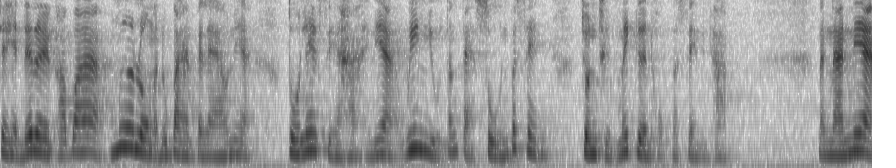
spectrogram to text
จะเห็นได้เลยครับว่าเมื่อลงอนุบาลไปแล้วเนี่ยตัวเลขเสียหายเนี่ยวิ่งอยู่ตั้งแต่ 0%จนถึงไม่เกิน 6%ครับ ดังนั้นเนี่ย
